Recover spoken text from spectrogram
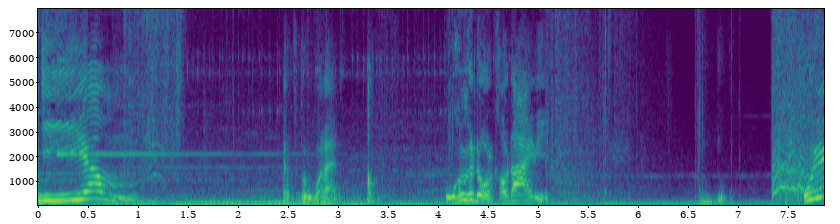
เยี่ยมได้ประตูมาแล้ว เอ้ากูก็กระโดดเข้าได้นี่ อุ้ย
